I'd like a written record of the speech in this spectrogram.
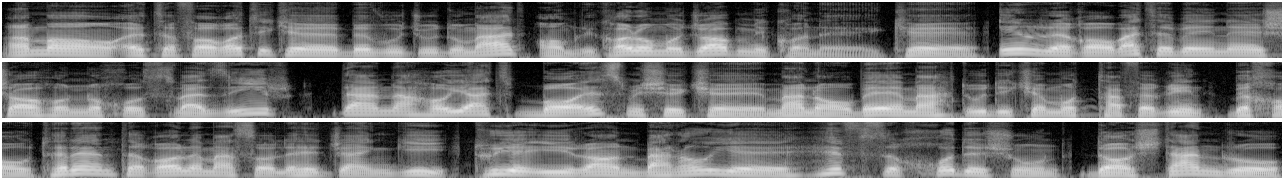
اما اتفاقاتی که به وجود اومد آمریکا رو مجاب می‌کنه که این رقابت بین شاه و نخست وزیر در نهایت باعث میشه که منابع محدودی که متفقین به خاطر انتقال مساله جنگی توی ایران برای حفظ خودشون داشتن رو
